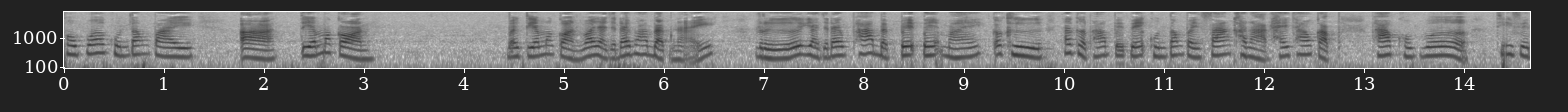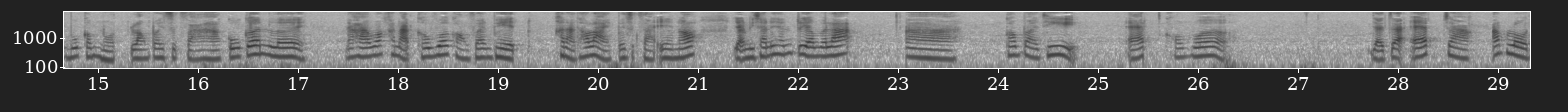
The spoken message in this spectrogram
cover คุณต้องไปเตรียมมาก่อน ไปเตรียมมาก่อนว่าอยากจะได้ภาพแบบไหน หรืออยากจะได้ภาพแบบเป๊ะๆไหม ก็คือถ้าเกิดภาพเป๊ะๆคุณต้องไปสร้างขนาดให้เท่ากับภาพ cover ที่ Facebook กำหนด ลองไปศึกษาหา Google เลยนะคะ ว่าขนาด cover ของแฟนเพจขนาดเท่าไหร่ไปศึกษาเองเนาะอย่างดิฉันที่ฉันเตรียมไว้ละอ่า ก็ไปที่ add cover อยากจะแอดจากอัปโหลด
